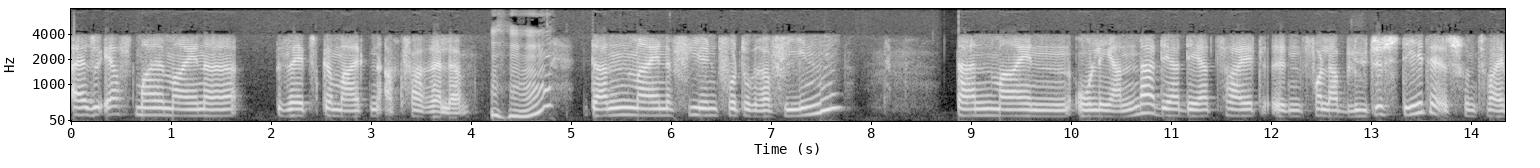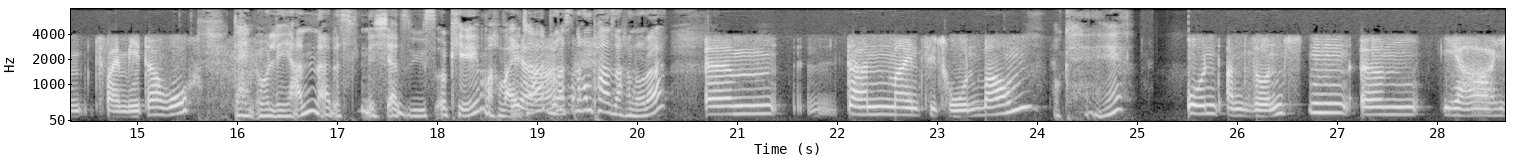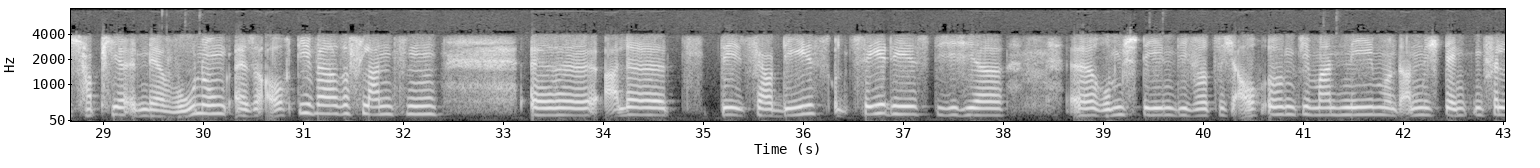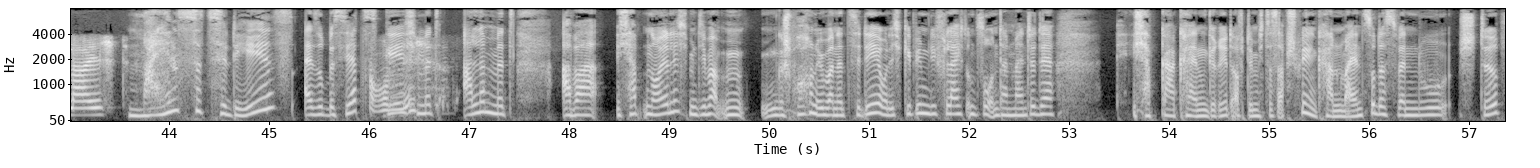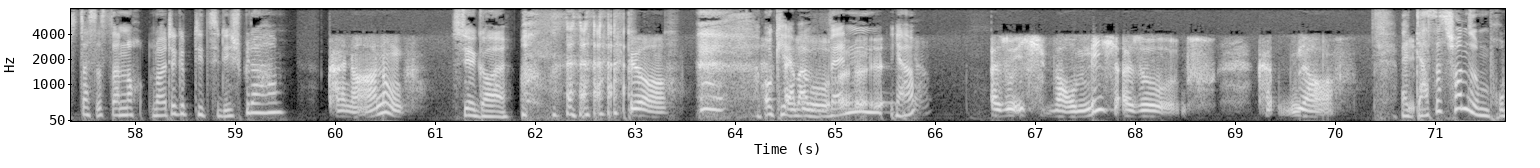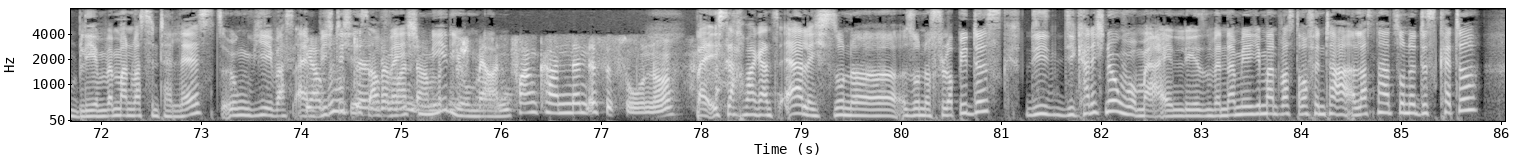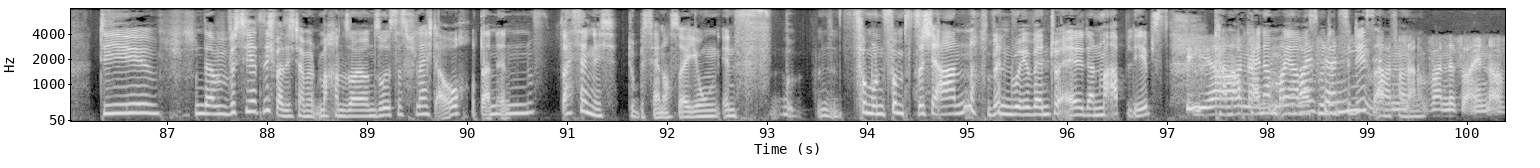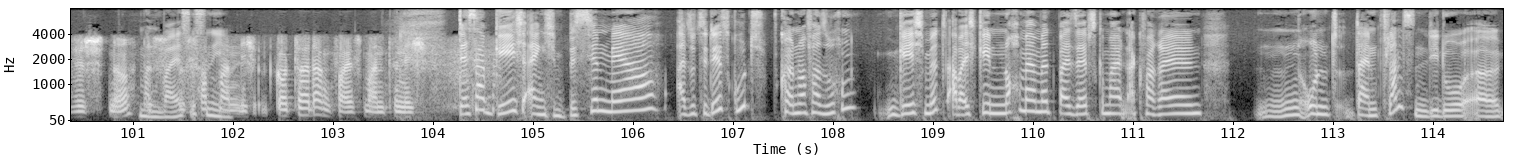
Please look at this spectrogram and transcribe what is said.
Also erstmal meine selbstgemalten Aquarelle. Mhm. Dann meine vielen Fotografien. Dann mein Oleander, der derzeit in voller Blüte steht. Der ist schon zwei, zwei Meter hoch. Dein Oleander, das finde ich ja süß. Okay, mach weiter. Ja. Du hast noch ein paar Sachen, oder? Ähm, dann mein Zitronenbaum. Okay. Und ansonsten, ähm, ja, ich habe hier in der Wohnung also auch diverse Pflanzen. Äh, alle DVDs und CDs, die hier äh, rumstehen, die wird sich auch irgendjemand nehmen und an mich denken vielleicht. Meinst du CDs? Also bis jetzt gehe ich mit allem mit. Aber ich habe neulich mit jemandem gesprochen über eine CD und ich gebe ihm die vielleicht und so und dann meinte der, ich habe gar kein Gerät, auf dem ich das abspielen kann. Meinst du, dass wenn du stirbst, dass es dann noch Leute gibt, die CD-Spieler haben? Keine Ahnung. Ist dir egal. ja. Okay, also, aber wenn, äh, ja. Also ich, warum nicht? Also ja, Weil das ist schon so ein Problem, wenn man was hinterlässt, irgendwie, was einem Ja, wichtig gut, ist, auf wenn man welchem Medium nicht mehr man. anfangen kann, dann ist es so, ne? Weil ich sag mal ganz ehrlich, so eine, so eine Floppy-Disk, die, die kann ich nirgendwo mehr einlesen. Wenn da mir jemand was drauf hinterlassen hat, so eine Diskette, die, da wüsste ich jetzt nicht, was ich damit machen soll. Und so ist es vielleicht auch dann in, weiß ich nicht, du bist ja noch sehr jung, in f- 55 Jahren, wenn du eventuell dann mal ablebst, Ja, kann auch na, keiner mehr was mit ja den nie, CDs wann, anfangen. Wann es einen erwischt, ne? Man das, weiß das es hat nie. Man nicht. Gott sei Dank weiß man es nicht. Deshalb gehe ich eigentlich ein bisschen mehr, also CDs gut, können wir versuchen, gehe ich mit, aber ich gehe noch mehr mit bei selbstgemalten Aquarellen und deinen Pflanzen, die du, äh,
